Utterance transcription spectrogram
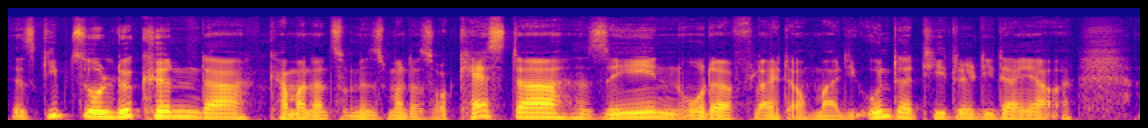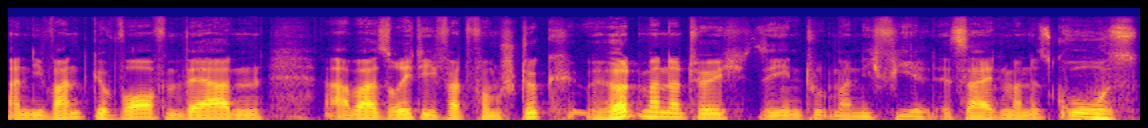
Es gibt so Lücken, da kann man dann zumindest mal das Orchester sehen oder vielleicht auch mal die Untertitel, die da ja an die Wand geworfen werden. Aber so richtig was vom Stück hört man natürlich, sehen tut man nicht viel. Es sei denn, man ist groß.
